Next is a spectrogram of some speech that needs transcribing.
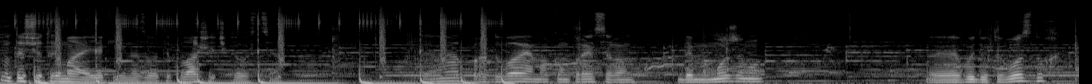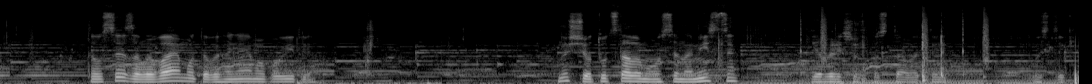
Ну, те, що тримає, як її назвати, плашечка ось ця. Та продуваємо компресором, де ми можемо е, видути воздух. Та все заливаємо та виганяємо повітря. Ну що, тут ставимо усе на місце. Я вирішив поставити ось такі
